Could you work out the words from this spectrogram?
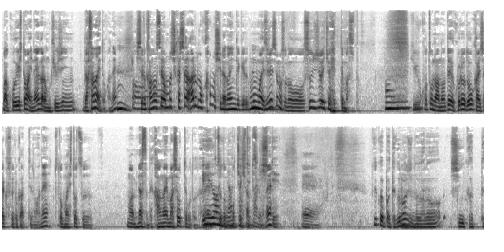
まあ、こういう人がいないからもう求人出さないとかね、うん、してる可能性はもしかしたらあるのかもしれないんだけれども、まあ、いずれにしてもその数字上一応減ってますと。いうことなので、これをどう解釈するかっていうのはね、ちょっとまあ一つ、まあ、皆さんで考えましょうってことでね、ちょっと持ってきたんですよね。えー結構やっぱテクノロジーのあの進化って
